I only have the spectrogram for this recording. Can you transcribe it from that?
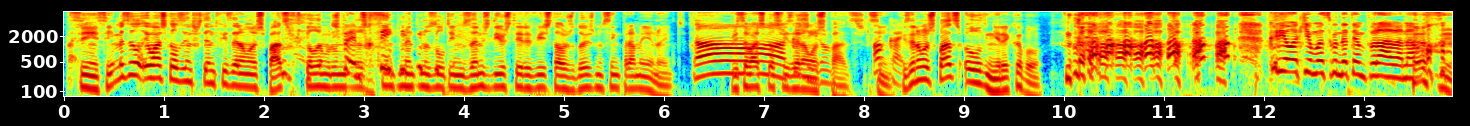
Pois. Sim, sim, mas eu, eu acho que eles entretanto fizeram as pazes, porque eu lembro-me que recentemente nos últimos anos de os ter visto aos dois no 5 para a meia-noite. Ah, Por isso eu acho que eles fizeram as giro. pazes. Sim, Ok. fizeram as pazes ou o dinheiro acabou. Queriam aqui uma segunda temporada, não? Sim.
